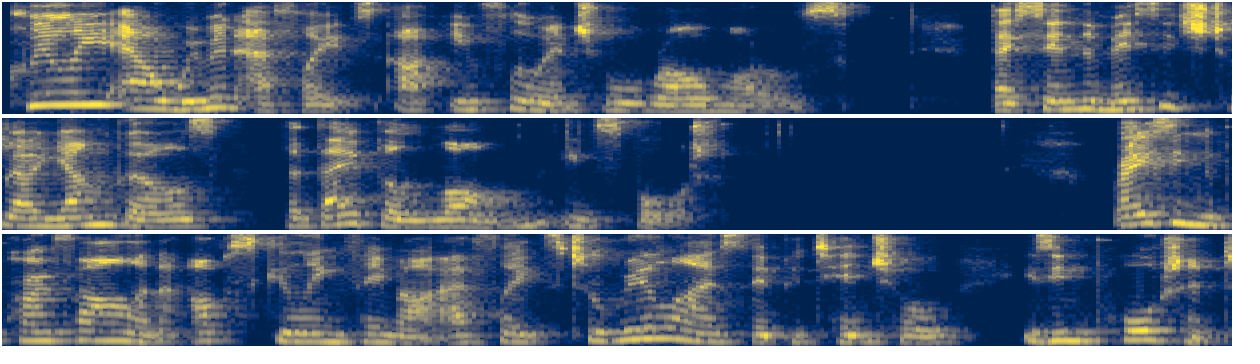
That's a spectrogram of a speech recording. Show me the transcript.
Clearly, our women athletes are influential role models. They send the message to our young girls that they belong in sport. Raising the profile and upskilling female athletes to realise their potential is important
